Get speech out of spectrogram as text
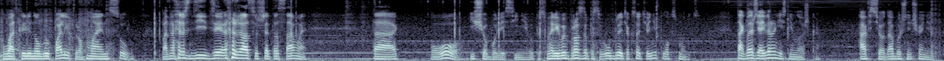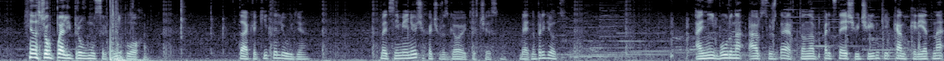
Вы открыли новую палитру. Майнсу. Подождите, раз уж это самое. Так. О, еще более синий. Вы посмотри, вы просто посмотрите. О, блядь, а, кстати, он неплохо смотрится. Так, подожди, а вернись немножко. А все, да, больше ничего нет. Я нашел палитру в мусорке, неплохо. Так, какие-то люди. Блять, с ними я не очень хочу разговаривать, если честно. Блять, ну придется. Они бурно обсуждают, кто на предстоящей вечеринке конкретно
